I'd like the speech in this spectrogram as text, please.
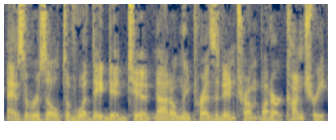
as a result of what they did to not only President Trump, but our country.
